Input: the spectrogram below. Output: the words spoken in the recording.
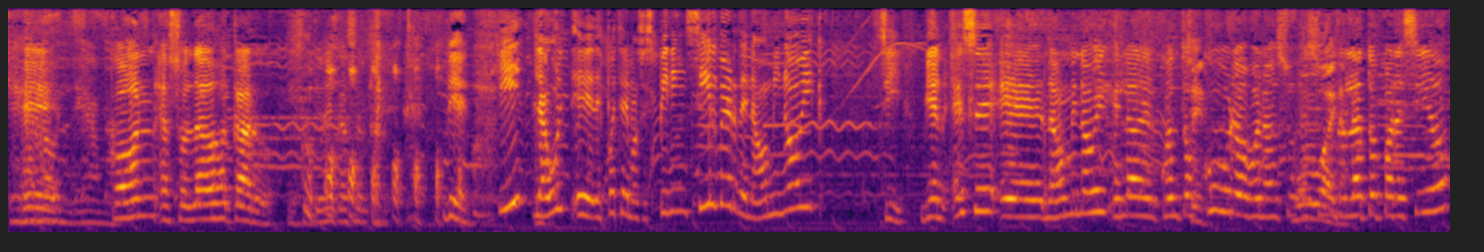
eh, con eh, soldados a cargo. Y se tiene que hacer cargo. Bien. Y la ult- eh, después tenemos Spinning Silver de Naomi Novik. Sí, bien, ese eh, Naomi Novik es la del cuento Sí. oscuro, bueno, es, un- es relato parecido,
